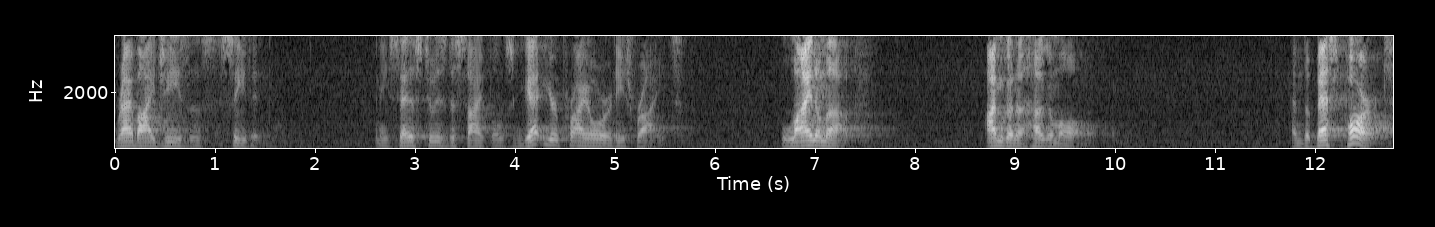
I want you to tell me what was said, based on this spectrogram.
Rabbi Jesus seated. And he says to his disciples, Get your priorities right. Line them up. I'm going to hug them all. And the best part,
